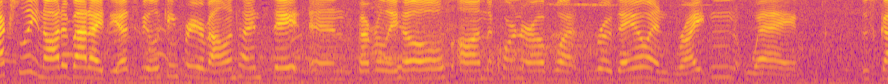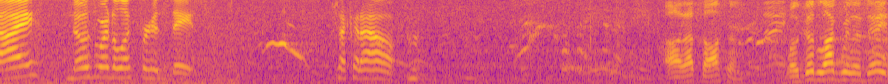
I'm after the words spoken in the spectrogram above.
actually not a bad idea to be looking for your Valentine's date in Beverly Hills on the corner of what Rodeo and Brighton Way. This guy knows where to look for his dates. Check it out. Oh, that's awesome. Well, good luck with the date.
